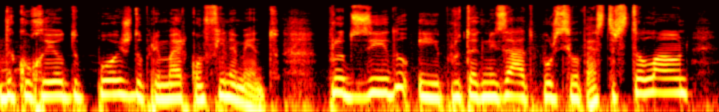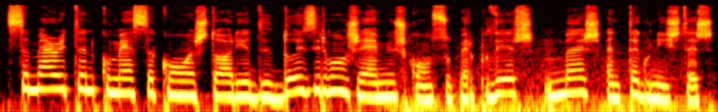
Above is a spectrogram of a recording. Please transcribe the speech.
Decorreu depois do primeiro confinamento. Produzido e protagonizado por Sylvester Stallone, Samaritan começa com a história de dois irmãos gêmeos com superpoderes, mas antagonistas:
